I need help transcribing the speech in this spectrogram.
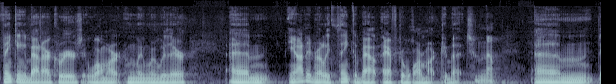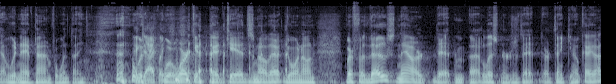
thinking about our careers at Walmart and when we were there. Um, you know, I didn't really think about after Walmart too much. No. Um, I wouldn't have time for one thing. Exactly. we're, we're working, had kids and all that going on. But for those now that uh, listeners that are thinking, okay, I,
